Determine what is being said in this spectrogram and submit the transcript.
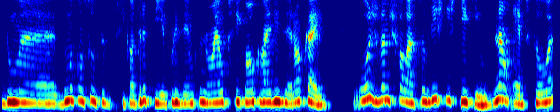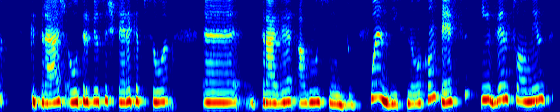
de uma, de uma consulta de psicoterapia, por exemplo, não é o psicólogo que vai dizer, ok, hoje vamos falar sobre isto, isto e aquilo. Não, é a pessoa que traz, ou o terapeuta espera que a pessoa uh, traga algum assunto. Quando isso não acontece, eventualmente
